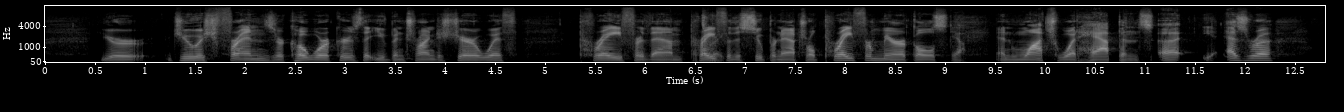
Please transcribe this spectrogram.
your Jewish friends or coworkers that you've been trying to share with pray for them, pray right. for the supernatural, pray for miracles, yeah. and watch what happens. Uh, Ezra,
